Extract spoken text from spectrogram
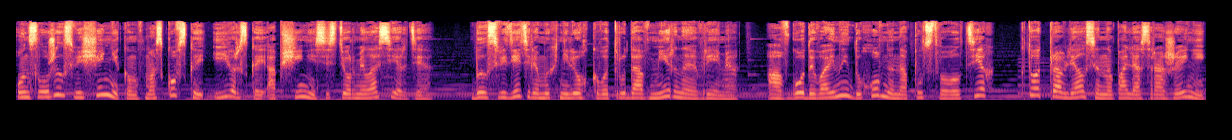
Он служил священником в московской Иверской общине сестер Милосердия, был свидетелем их нелегкого труда в мирное время, а в годы войны духовно напутствовал тех, кто отправлялся на поля сражений,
